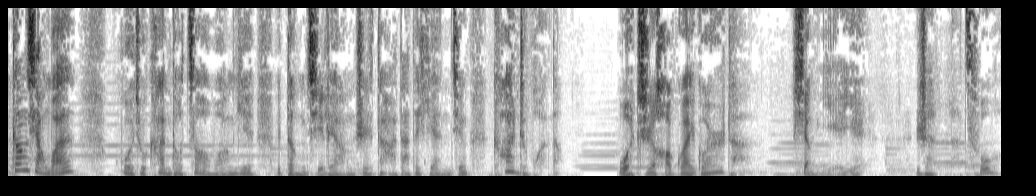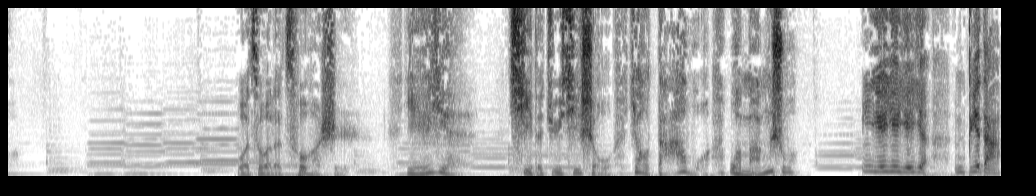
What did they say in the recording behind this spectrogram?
刚想完，我就看到灶王爷瞪起两只大大的眼睛看着我呢，我只好乖乖的向爷爷认了错。我做了错事，爷爷气得举起手要打我，我忙说：“爷爷爷爷，别打，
